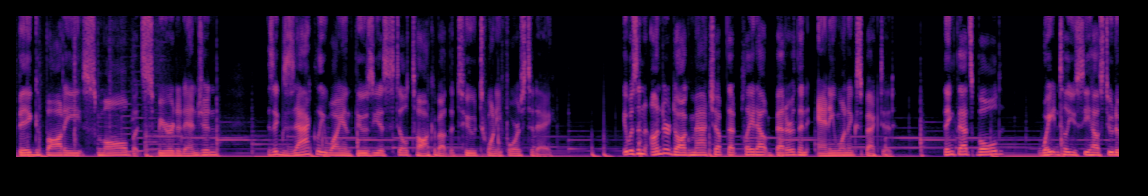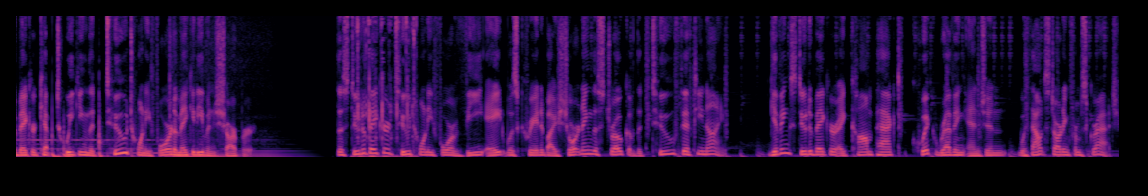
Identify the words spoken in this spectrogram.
big body, small but spirited engine, is exactly why enthusiasts still talk about the 224s today. It was an underdog matchup that played out better than anyone expected. Think that's bold? Wait until you see how Studebaker kept tweaking the 224 to make it even sharper. The Studebaker 224 V8 was created by shortening the stroke of the 259, giving Studebaker a compact, quick revving engine without starting from scratch.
